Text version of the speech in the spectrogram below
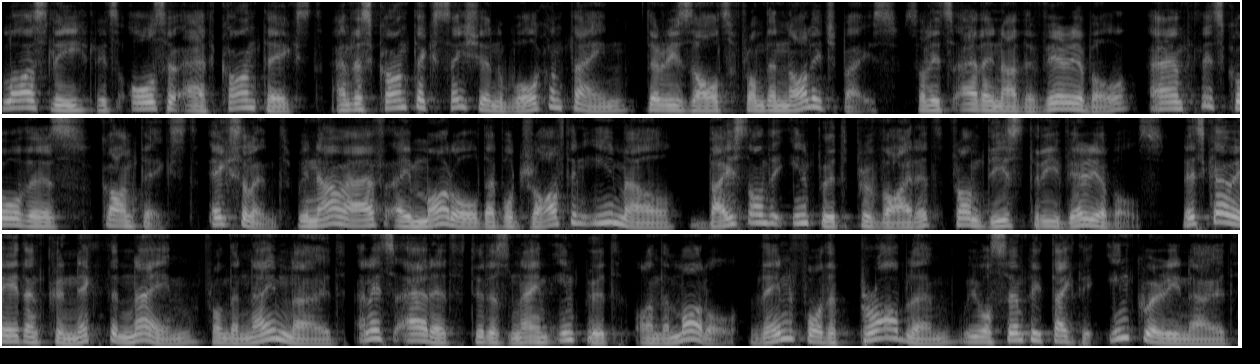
lastly, let's also add context and this context session will contain the results from the knowledge base. So let's add another variable and let's call this context. Excellent. We now have a model that will draft an email based on the input provided from these three variables. Let's go and connect the name from the name node and let's add it to this name input on the model. Then for the problem, we will simply take the inquiry node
